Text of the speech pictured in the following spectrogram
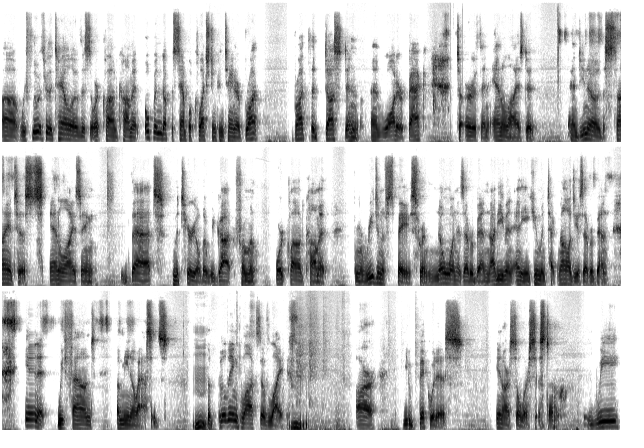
uh, we flew it through the tail of this Oort cloud comet, opened up a sample collection container, brought brought the dust and, and water back to Earth and analyzed it. And you know, the scientists analyzing that material that we got from an Oort cloud comet from a region of space where no one has ever been, not even any human technology has ever been. In it, we found amino acids. Mm. The building blocks of life mm. are ubiquitous in our solar system. We,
